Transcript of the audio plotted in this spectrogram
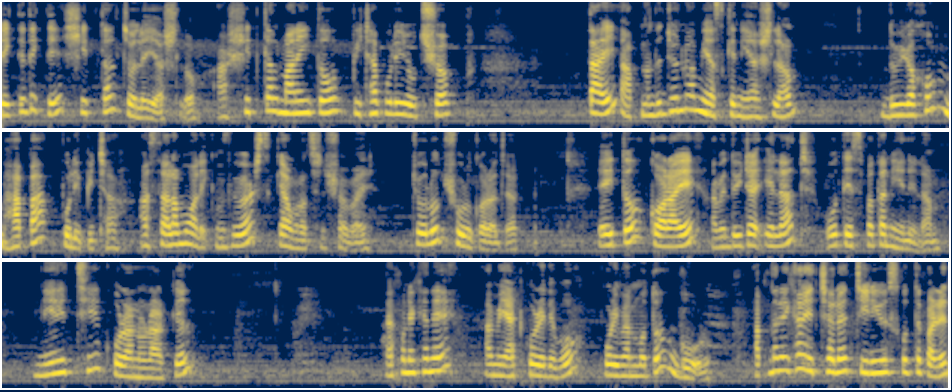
দেখতে দেখতে শীতকাল চলেই আসলো। আর শীতকাল মানেই তো পিঠাপুলির উৎসব। তাই আপনাদের জন্য আমি আজকে নিয়ে আসলাম দুই রকম ভাপা পুলি পিঠা। আসসালামু আলাইকুম ভিউয়ার্স, কেমন আছেন সবাই? চলুন শুরু করা যাক। এই তো কড়াইয়ে আমি দুইটা এলাচ ও তেজপাতা নিয়ে নিলাম। নিয়ে নিচ্ছি কোরানো নারকেল। এখন এখানে আমি অ্যাড করে দেব পরিমাণ মতো গুড়। আপনারা এখানে ইচ্ছা হলে চিনি ইউজ করতে পারেন,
